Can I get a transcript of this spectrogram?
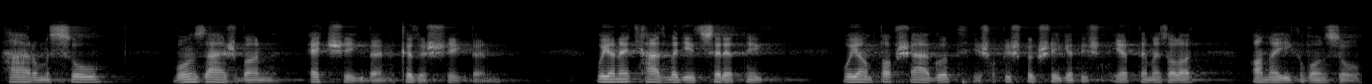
három szó, vonzásban, egységben, közösségben. Olyan egyházmegyét szeretnék, olyan papságot és a püspökséget is értem ez alatt, amelyik vonzó,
